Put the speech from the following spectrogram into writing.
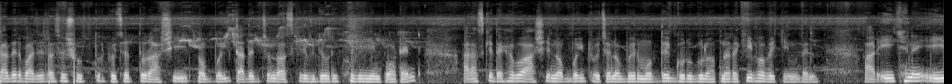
যাদের বাজেট আছে সত্তর, পঁচাত্তর, আশি, নব্বই, তাদের জন্য আজকের ভিডিওটি খুবই ইম্পর্ট্যান্ট আর আজকে দেখাবো আশি, নব্বই, পঁচানব্বইয়ের মধ্যে গরুগুলো আপনারা কীভাবে কিনবেন। আর এইখানে এই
